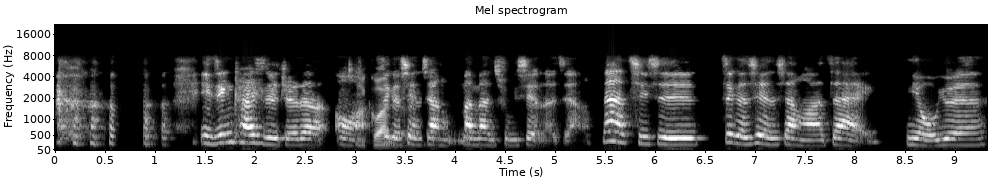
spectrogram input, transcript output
已经开始觉得哦这个现象慢慢出现了这样。那其实这个现象啊，在纽约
